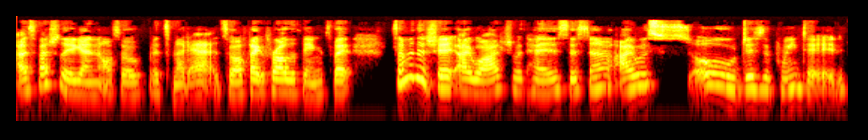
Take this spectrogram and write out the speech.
especially again, also it's my dad, so I'll fight for all the things. But some of the shit I watched with his system, I was so disappointed.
